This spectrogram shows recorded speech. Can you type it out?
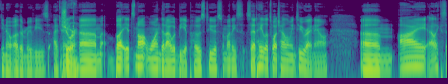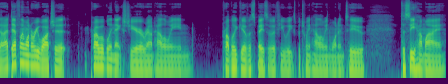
you know, other movies. I think. Sure. Um, but it's not one that I would be opposed to if somebody s- said, "Hey, let's watch Halloween two right now." Um, I like I said, I definitely want to rewatch it. Probably next year around Halloween. Probably give a space of a few weeks between Halloween one and two to see how my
